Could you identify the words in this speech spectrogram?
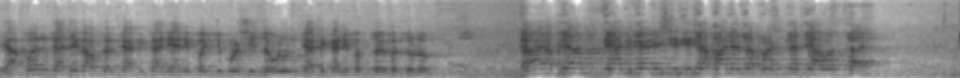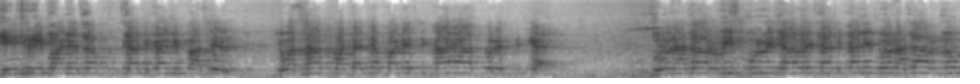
हे आपण गाजेगावकर त्या ठिकाणी आणि पंचक्रोशी जवळून त्या ठिकाणी बघतोय बंधुलो काय आपल्या त्या ठिकाणी शेतीच्या पाण्याचा प्रश्नाची अवस्था आहे. डी पाण्याचा त्या ठिकाणी असेल किंवा सात पाट्याच्या पाण्याची काय आज परिस्थिती आहे? दोन हजार वीस पूर्वी ज्यावेळी त्या ठिकाणी दोन हजार नऊ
